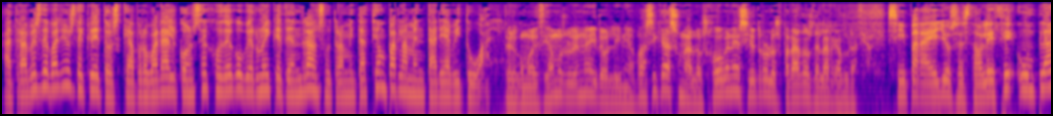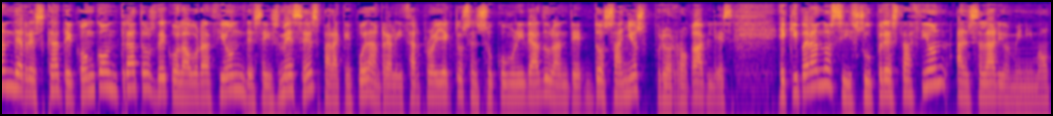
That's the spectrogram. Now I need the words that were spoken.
a través de varios decretos que aprobará el Consejo de Gobierno y que tendrán su tramitación parlamentaria habitual. Pero como decíamos, Lorena, hay dos líneas básicas, una a los jóvenes y otro a los parados de larga duración. Sí, para ello se establece un plan de rescate con contratos de colaboración de seis meses para que puedan realizar proyectos en su comunidad durante dos años prorrogables, equiparando así su prestación al salario mínimo.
